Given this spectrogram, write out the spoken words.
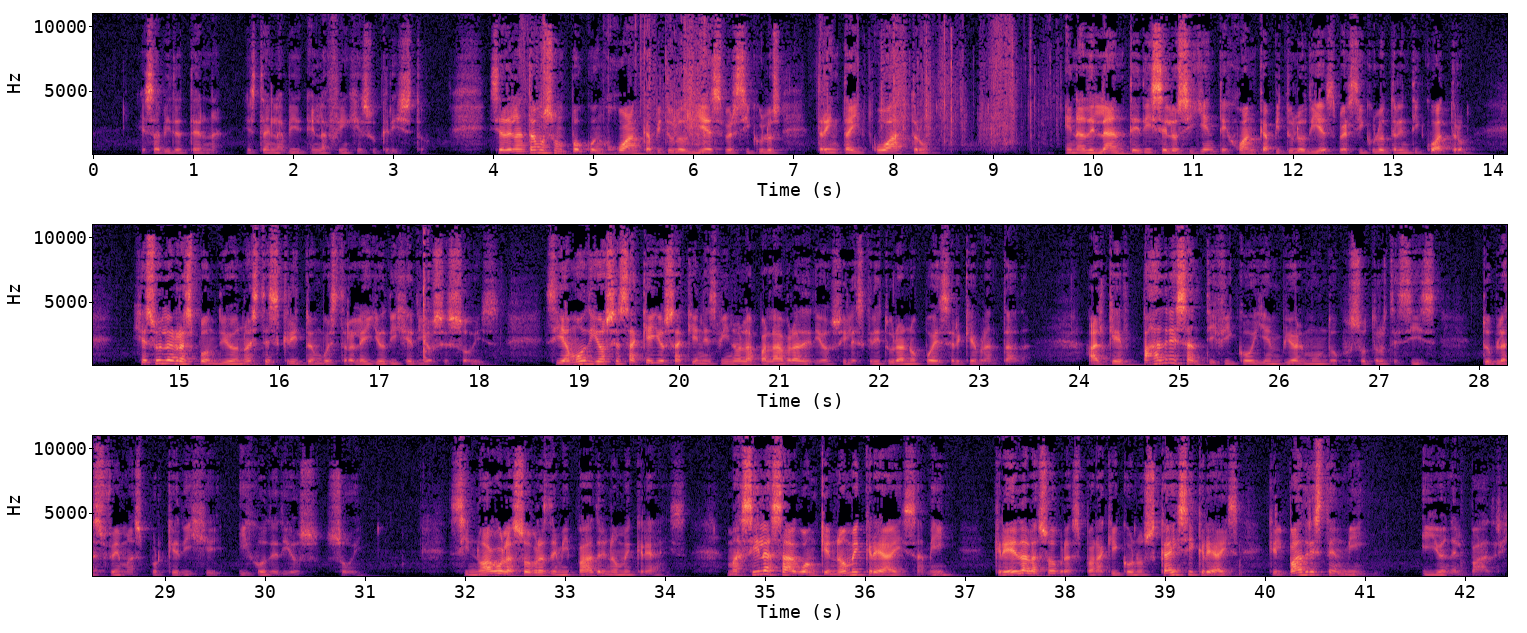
Esa vida eterna está en la, en la fe en Jesucristo. Si adelantamos un poco en Juan capítulo 10 versículos 34 en adelante dice lo siguiente, Juan capítulo 10 versículo 34, Jesús le respondió, ¿no está escrito en vuestra ley yo dije dioses sois? Si amó dioses aquellos a quienes vino la palabra de Dios y la escritura no puede ser quebrantada. Al que el Padre santificó y envió al mundo, vosotros decís, tú blasfemas porque dije, Hijo de Dios soy. Si no hago las obras de mi Padre, no me creáis. Mas si las hago, aunque no me creáis a mí, creed a las obras, para que conozcáis y creáis que el Padre está en mí y yo en el Padre.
